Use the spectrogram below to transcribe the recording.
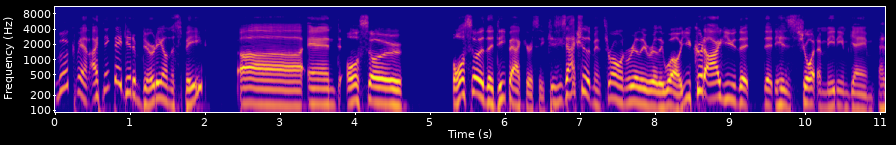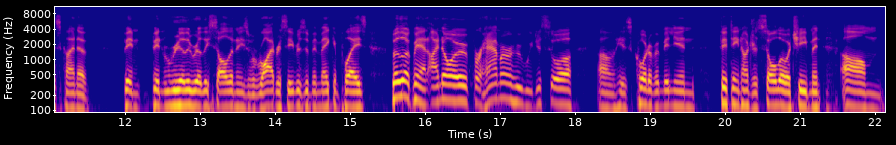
look, man. I think they did him dirty on the speed, uh, and also also the deep accuracy because he's actually been throwing really really well. You could argue that that his short and medium game has kind of been been really really solid, and his wide receivers have been making plays. But look, man, I know for Hammer, who we just saw um, his quarter of a million. 1500 solo achievement. Um,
